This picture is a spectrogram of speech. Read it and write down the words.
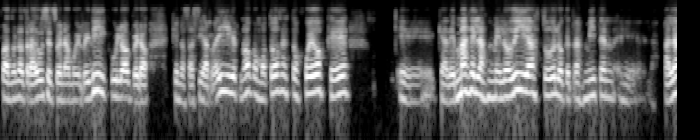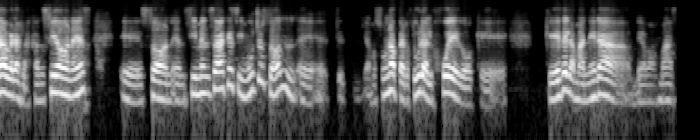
cuando uno traduce suena muy ridículo, pero que nos hacía reír, ¿no? Como todos estos juegos que eh, que además de las melodías, todo lo que transmiten eh, las palabras, las canciones, eh, son en sí mensajes y muchos son, digamos, una apertura al juego, que, es de la manera, digamos, más,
